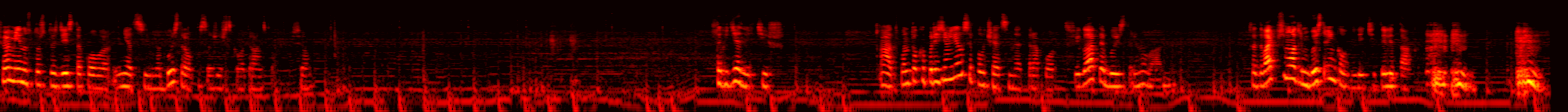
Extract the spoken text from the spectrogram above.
Еще минус то, что здесь такого нет сильно быстрого пассажирского транспорта. Все. Ты где летишь? А, так он только приземлился, получается, на этот аэропорт. Фига ты быстрый, ну ладно. Кстати, давайте посмотрим, быстренько он летит или так.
